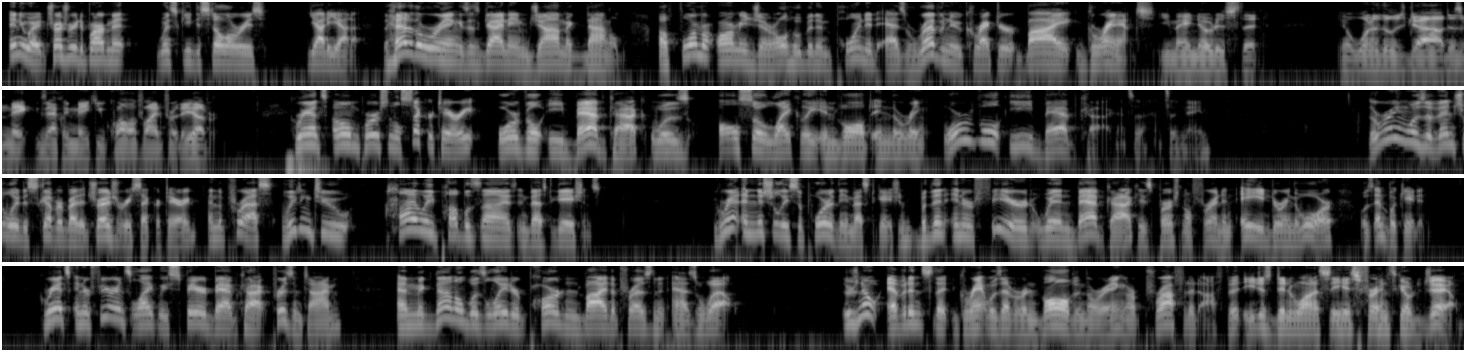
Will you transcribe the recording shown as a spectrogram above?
Anyway, Treasury Department, whiskey distilleries, yada yada. The head of the ring is this guy named John McDonald, a former Army general who'd been appointed as revenue corrector by Grant. You may notice that, you know, one of those jobs doesn't make exactly make you qualified for the other. Grant's own personal secretary, Orville E. Babcock, was also likely involved in the ring. Orville E. Babcock. That's a that's a name. The ring was eventually discovered by the Treasury Secretary and the press, leading to highly publicized investigations. Grant initially supported the investigation, but then interfered when Babcock, his personal friend and aide during the war, was implicated. Grant's interference likely spared Babcock prison time, and McDonald was later pardoned by the president as well. There's no evidence that Grant was ever involved in the ring or profited off it, he just didn't want to see his friends go to jail.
